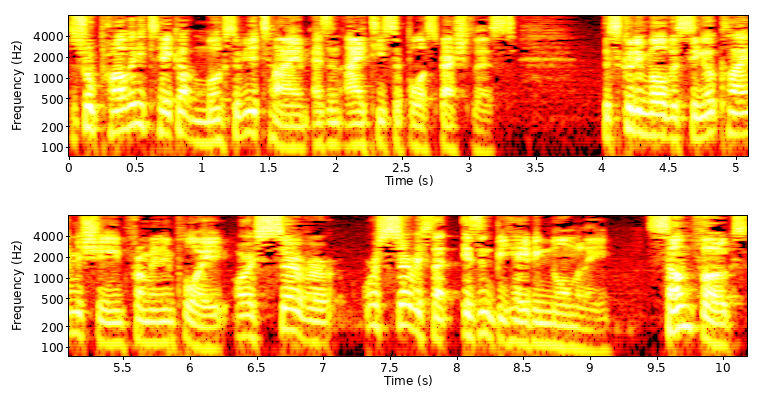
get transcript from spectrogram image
This will probably take up most of your time as an IT support specialist. This could involve a single client machine from an employee or a server or service that isn't behaving normally. Some folks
